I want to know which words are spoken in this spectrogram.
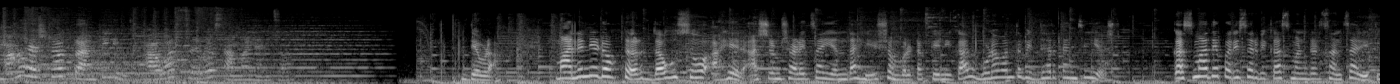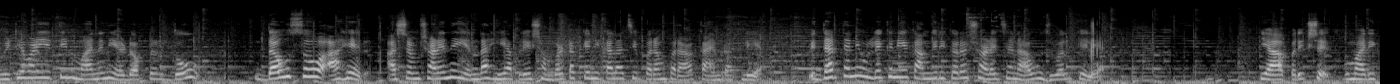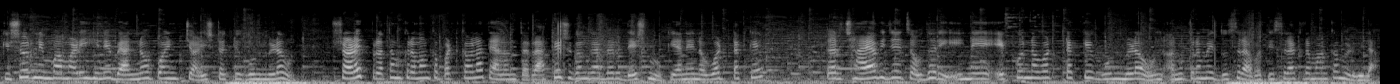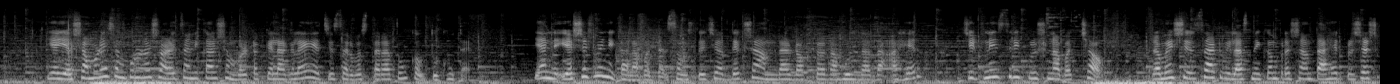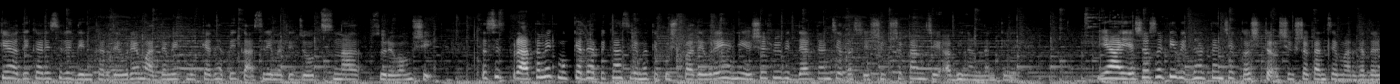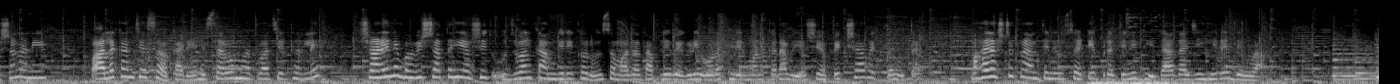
Maharashtra Kranti news आवाज सर्वसामान्यांचा. देवळा. माननीय डॉक्टर दौ सो आहेर आश्रमशाळेचा यंदाही शंभर टक्के निकाल गुणवंत विद्यार्थ्यांचे यश. कसमादे परिसर विकास मंडळ संचालित विठेवाडी येथील माननीय डॉक्टर दो दौ सो आहेर आश्रमशाळेने यंदाही आपली शंभर टक्के निकालाची परंपरा कायम राखली आहे. विद्यार्थ्यांनी उल्लेखनीय कामगिरी करत शाळेचे नाव उज्ज्वल केले आहे. या परीक्षेत कुमारी किशोर निंबामाळी हिने ब्याण्णव पॉईंट चाळीस टक्के गुण मिळवून शाळेत प्रथम क्रमांक पटकावला. त्यानंतर राकेश गंगाधर देशमुख याने नव्वद टक्के. तर छाया विजय चौधरी हिने एकोणनव्वद टक्के गुण मिळवून अनुक्रमे दुसरा व तिसरा क्रमांक मिळविला. या यशामुळे संपूर्ण शाळेचा निकाल शंभर टक्के लागला आहे याचे सर्व स्तरातून कौतुक होत आहे. या यशस्वी निकालाबद्दल संस्थेचे अध्यक्ष आमदार डॉक्टर राहुल दादा आहेर चिटणीस श्री कृष्णा बच्छाव रमेश शिरसाट विलास निकम प्रशांत आहेर प्रशासकीय अधिकारी श्री दिनकर देवरे माध्यमिक मुख्याध्यापिका श्रीमती ज्योत्स्ना सूर्यवंशी तसेच प्राथमिक मुख्याध्यापिका श्रीमती पुष्पा देवरे यांनी यशस्वी विद्यार्थ्यांचे तसेच शिक्षकांचे अभिनंदन केले. या यशासाठी विद्यार्थ्यांचे कष्ट शिक्षकांचे मार्गदर्शन आणि पालकांचे सहकार्य हे सर्व महत्त्वाचे ठरले. शाळेने भविष्यातही अशीच उज्ज्वल कामगिरी करून समाजात आपली वेगळी ओळख निर्माण करावी अशी अपेक्षा व्यक्त होत आहे. महाराष्ट्र क्रांती न्यूजसाठी प्रतिनिधी दादाजी हिरे देवळा.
